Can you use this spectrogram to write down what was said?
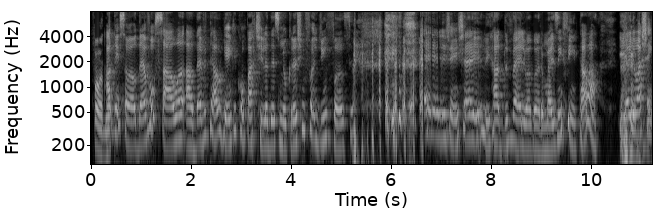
Foda. Atenção, é o Devon Sawa. Ah, deve ter alguém que compartilha desse meu crush de infância. é ele, gente, é ele. ah, Velho agora, mas enfim, tá lá. E aí eu achei,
